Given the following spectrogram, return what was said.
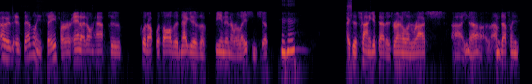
Oh, it's, it's definitely safer, and I don't have to put up with all the negatives of being in a relationship. mm-hmm. I just kind of get that adrenaline rush. Uh, you know, I'm definitely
